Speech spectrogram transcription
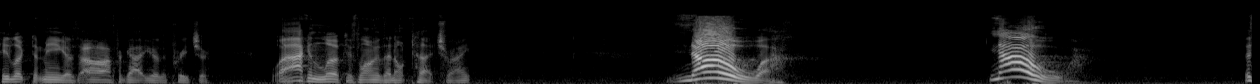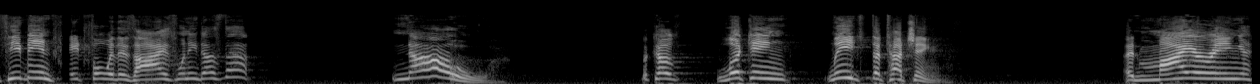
He looked at me and goes, Oh, I forgot you're the preacher. Well, I can look as long as I don't touch, right? No! No! Is he being faithful with his eyes when he does that? No! Because looking leads to touching. Admiring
